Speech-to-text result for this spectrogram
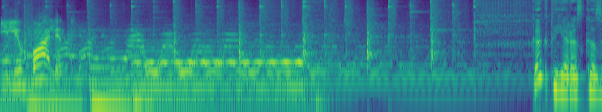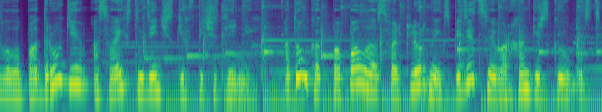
или валит? Как-то я рассказывала подруге о своих студенческих впечатлениях, о том, как попала с фольклорной экспедиции в Архангельскую область,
